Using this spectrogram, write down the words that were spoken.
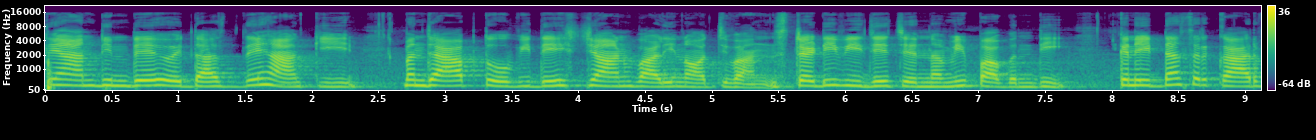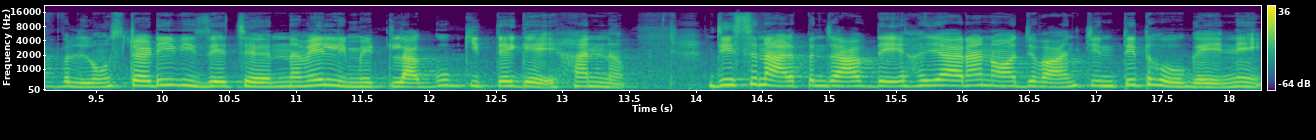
ਧਿਆਨ ਦਿੰਦੇ ਹੋਏ ਦੱਸਦੇ ਹਾਂ ਕਿ ਪੰਜਾਬ ਤੋਂ ਵਿਦੇਸ਼ ਜਾਣ ਵਾਲੇ ਨੌਜਵਾਨ ਸਟੱਡੀ ਵੀਜ਼ੇ 'ਚ ਨਵੀਂ ਪਾਬੰਦੀ, ਕੈਨੇਡਾ ਸਰਕਾਰ ਵੱਲੋਂ ਸਟੱਡੀ ਵੀਜ਼ੇ 'ਚ ਨਵੇਂ ਲਿਮਿਟ ਲਾਗੂ ਕੀਤੇ ਗਏ ਹਨ, ਜਿਸ ਨਾਲ ਪੰਜਾਬ ਦੇ ਹਜ਼ਾਰਾਂ ਨੌਜਵਾਨ ਚਿੰਤਿਤ ਹੋ ਗਏ ਨੇ।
